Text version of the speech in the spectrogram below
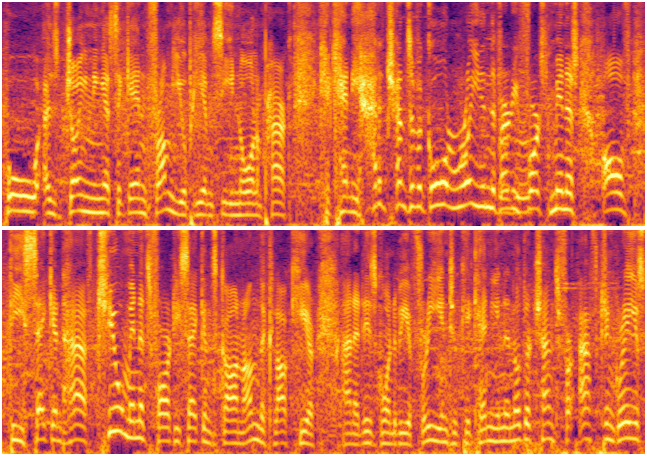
who is joining us again from UPMC Nowlan Park. Kilkenny had a chance of a goal right in the very mm-hmm. first minute of the second half. Two minutes, 40 seconds gone on the clock here. And it is going to be a free into Kilkenny and another chance for Afton Grace,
